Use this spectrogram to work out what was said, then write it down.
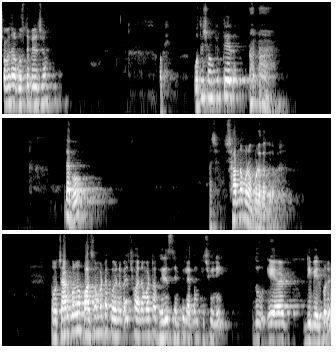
সবাই তোমরা বুঝতে পেরেছ? ওকে অতি সংক্ষিপ্তের দেখো আচ্ছা সাত নম্বর অঙ্কটা দেখো এবার। তোমার চার করলাম, পাঁচ নম্বরটা করে নেবে, ছয় নম্বরটা ভেরি সিম্পল একদম কিছুই নেই। শুধু এ আর ডি বের করে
